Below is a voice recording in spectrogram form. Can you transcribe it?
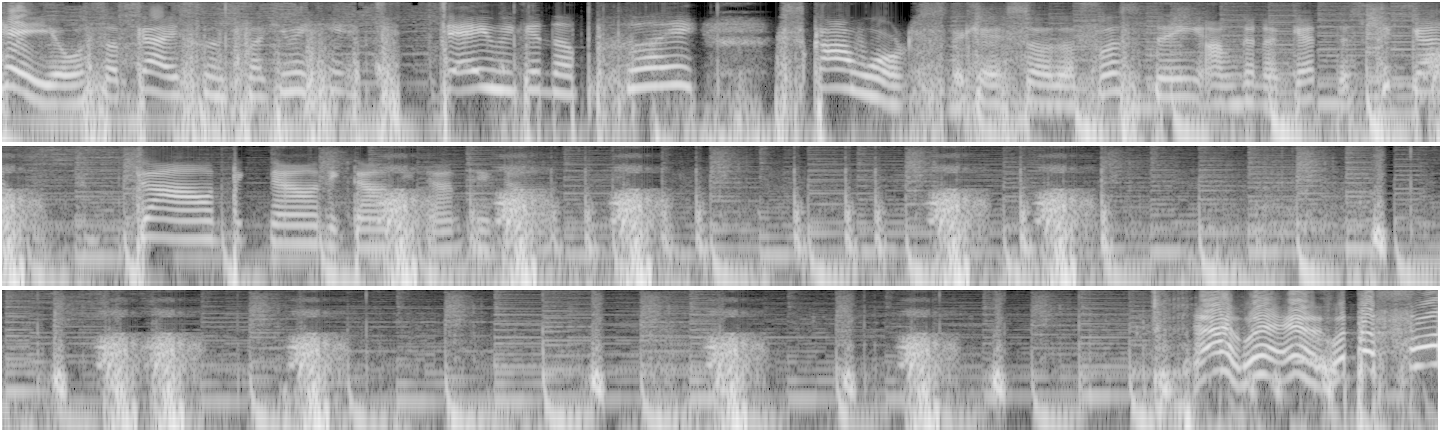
Hey, what's up guys? So it's Lucky here. Today we're gonna play Skywars. Okay, so the first thing I'm gonna get this pickaxe down, take down, take down, take down, take down. Ah, wait, hey, what the fuck?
